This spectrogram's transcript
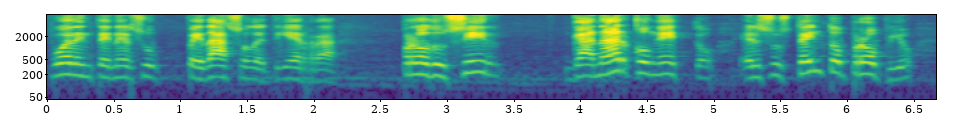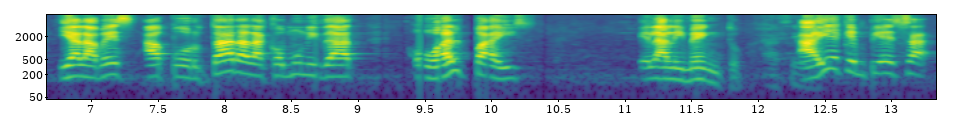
pueden tener su pedazo de tierra, producir ganar con esto el sustento propio y a la vez aportar a la comunidad o al país el alimento. Ahí es que empieza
